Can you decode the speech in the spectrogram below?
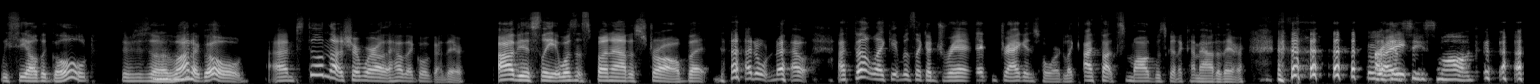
we see all the gold. There's a mm-hmm. lot of gold. I'm still not sure where how that gold got there. Obviously, it wasn't spun out of straw, but I don't know how. I felt like it was like a dra- dragon's hoard. Like I thought Smaug was going to come out of there. right? I could see Smaug.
